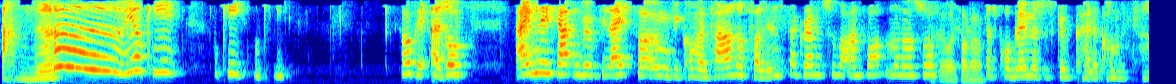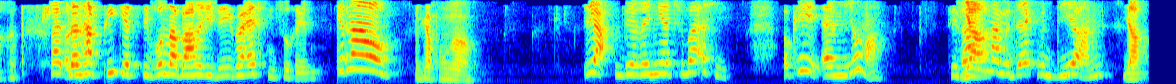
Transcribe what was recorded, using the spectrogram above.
Ach so, ja, okay. Okay, okay. Okay, Also, eigentlich hatten wir vielleicht zwar irgendwie Kommentare von Instagram zu beantworten oder so. Ach. Das Problem ist, es gibt keine Kommentare. schreibt Und dann hat Pete jetzt die wunderbare Idee, über Essen zu reden. Genau! Ich hab Hunger. Ja, wir reden jetzt über Essen. Okay, ähm, Joma. Wir fangen Ja. mal mit, direkt mit dir an. Ja,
